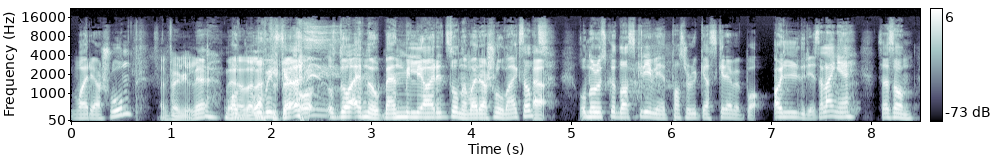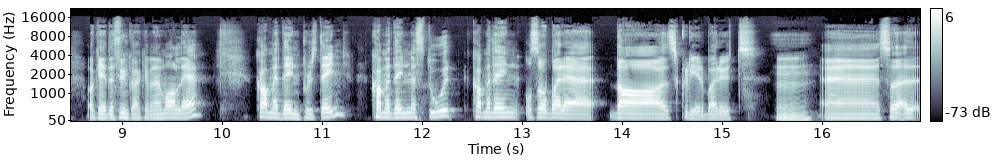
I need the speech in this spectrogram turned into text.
variasjon? selvfølgelig. Det Og, er det og, hvilke, og, og da ender du opp med en milliard sånne variasjoner, ikke sant? Ja. Og når du skal da skrive inn et passord du ikke har skrevet på aldri så lenge, så er det sånn OK, det funka ikke med den vanlige. Hva med den pluss den? Hva med den med stor? Hva med den Og så bare Da sklir det bare ut. Mm. Eh, så det,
